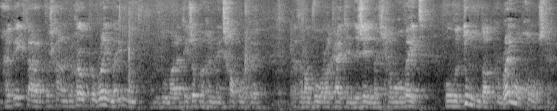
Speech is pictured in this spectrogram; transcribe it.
heb ik daar waarschijnlijk een groot probleem mee. Want ik bedoel, maar het is ook een gemeenschappelijke verantwoordelijkheid in de zin dat je gewoon weet hoe we toen dat probleem opgelost hebben.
